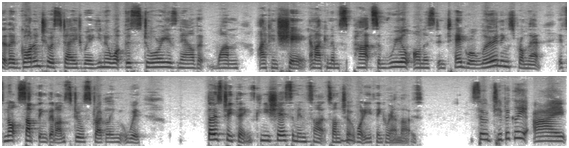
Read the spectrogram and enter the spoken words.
that they've gotten to a stage where, you know what, this story is now that one I can share and I can impart some real honest, integral learnings from that it's not something that I'm still struggling with. Those two things. Can you share some insights onto mm-hmm. what do you think around those? So typically I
